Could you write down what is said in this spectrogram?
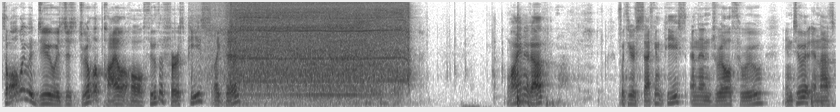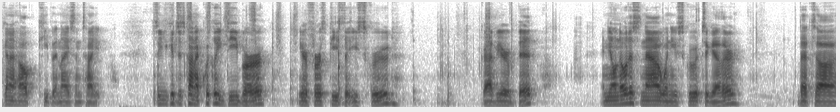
So all we would do is just drill a pilot hole through the first piece, like this. Line it up with your second piece and then drill through into it and that's going to help keep it nice and tight. So you could just kind of quickly deburr your first piece that you screwed. Grab your bit and you'll notice now when you screw it together that uh,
